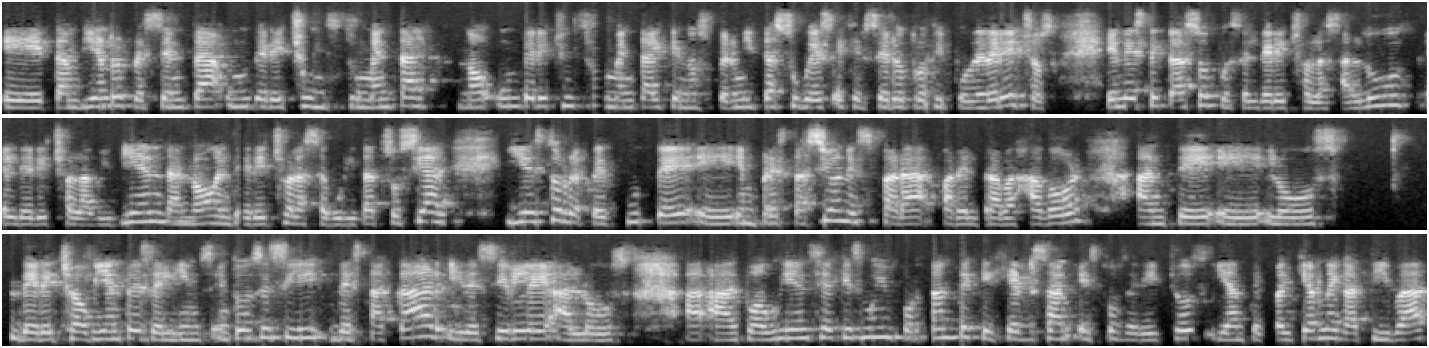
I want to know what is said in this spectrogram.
eh, también representa un derecho instrumental, ¿no? Un derecho instrumental que nos permite a su vez ejercer otro tipo de derechos. En este caso, pues el derecho a la salud, el derecho a la vivienda, ¿no? El derecho a la seguridad social. Y esto repercute eh, en prestaciones para, para el trabajador ante eh, los derechohabientes del IMSS. Entonces sí, destacar y decirle a los a, tu audiencia que es muy importante que ejerzan estos derechos y ante cualquier negativa,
